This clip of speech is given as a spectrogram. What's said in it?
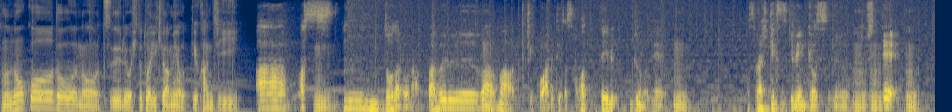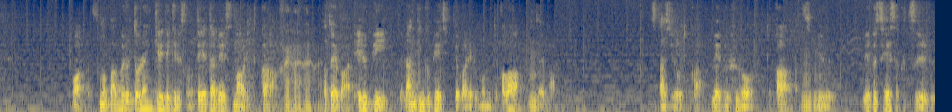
そのノーコードのツールを一通り極めようっていう感じ。ああ、まあ、すうん、どうだろうな。バブルは、うん。まあ、結構ある程度触っているので、うん。それは引き続き勉強するとして、うんまあ、そのバブルと連携できるそのデータベース周りとか、はいはいはいはい。例えば LP、ランディングページって呼ばれるものとかは、うん。例えば、スタジオとか、ウェブフローとか、そういうウェブ制作ツール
